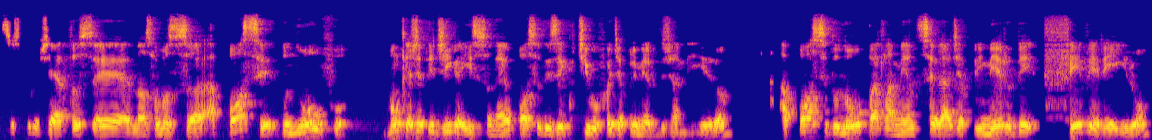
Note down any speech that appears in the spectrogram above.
Esses projetos, é, nós vamos, a posse do novo, bom que a gente diga isso, né? A posse do executivo foi dia 1 de janeiro, a posse do novo parlamento será dia 1 de fevereiro,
